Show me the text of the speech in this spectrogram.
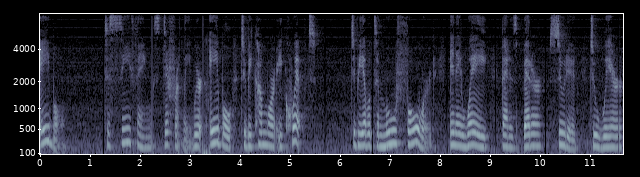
able to see things differently. We're able to become more equipped to be able to move forward in a way that is better suited to where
